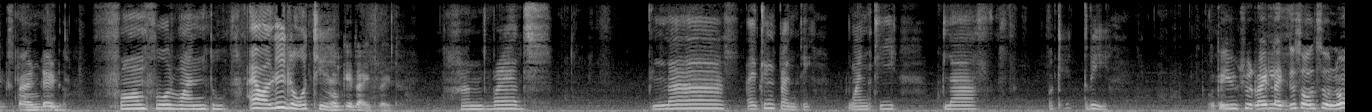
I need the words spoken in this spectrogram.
expanded form for 1, 2. I already wrote here. okay right right hundreds plus I think 20 20 plus okay 3 okay you should write like this also no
